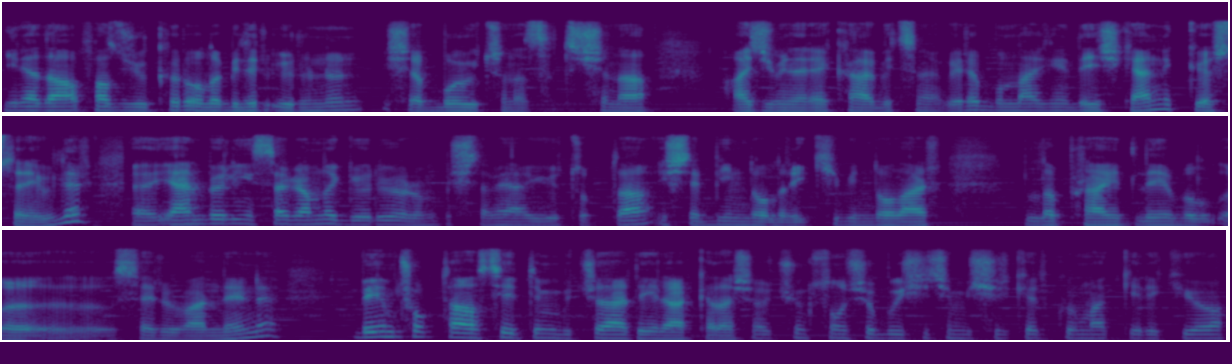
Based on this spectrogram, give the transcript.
Yine daha fazla yukarı olabilir ürünün işte boyutuna, satışına, hacmine, rekabetine göre bunlar yine değişkenlik gösterebilir. Ee, yani böyle Instagram'da görüyorum işte veya YouTube'da işte 1000 dolar, 2000 dolarla Private Label e, serüvenlerini benim çok tavsiye ettiğim bütçeler değil arkadaşlar. Çünkü sonuçta bu iş için bir şirket kurmak gerekiyor.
